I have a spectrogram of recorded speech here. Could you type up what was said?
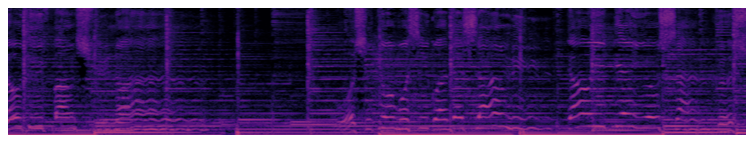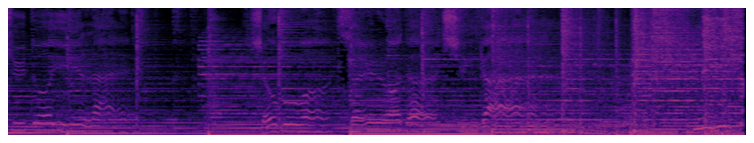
有地方取暖，我是多么习惯的想你，要一点友善和许多依赖，修补我脆弱的情感。你总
